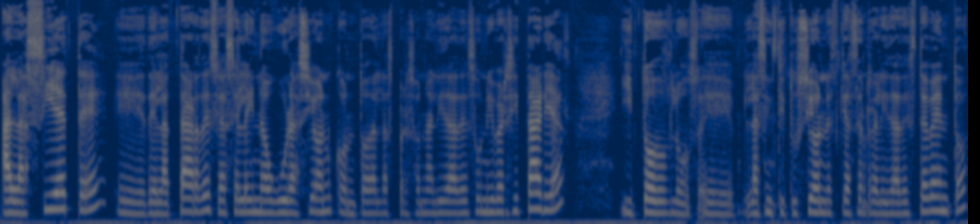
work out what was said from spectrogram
A las 7 eh, de la tarde se hace la inauguración con todas las personalidades universitarias y todas eh, las instituciones que hacen realidad este evento.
